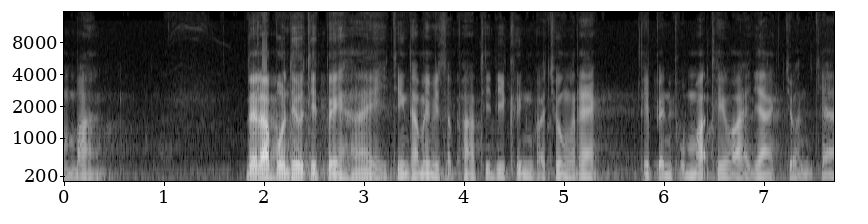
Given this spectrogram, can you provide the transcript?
ำบ้าง ได้รับบุญที่อุทิศไปให้ จึงทำให้มีสภาพที่ดีขึ้นกว่าช่วงแรกที่เป็นภูมิเทวายากจนจ้า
